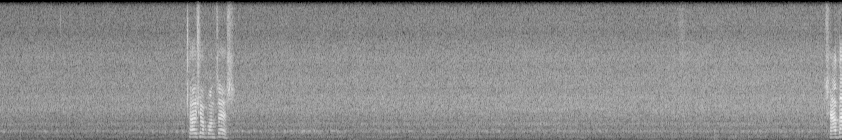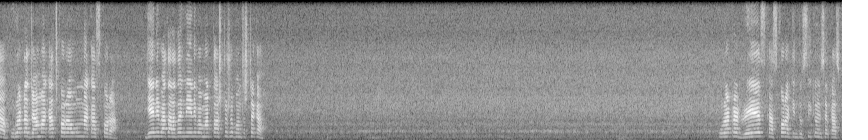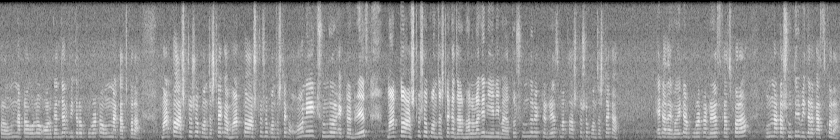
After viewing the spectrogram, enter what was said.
ছয়শো পঞ্চাশ। সাদা, পুরাটা জামা কাজ করা, উন্না কাজ করা। যে নেবা তাড়াতাড়ি নিয়ে নেবা, মাত্র আটশোশো পঞ্চাশ টাকা। পুরাটা ড্রেস কাজ করা, কিন্তু সিকোয়েন্সের কাজ করা। উন্নাটা হলো অর্গানজার ভিতরে পুরাটা উন্না কাজ করা। মাত্র আটশোশো পঞ্চাশ টাকা, মাত্র আটশোশো পঞ্চাশ টাকা। অনেক সুন্দর একটা ড্রেস, মাত্র আটশোশো পঞ্চাশ টাকা। যার ভালো লাগে নিয়ে নিবা। এত সুন্দর একটা ড্রেস, মাত্র আটশোশো পঞ্চাশ টাকা। এটা দেখো, এটার পুরোটা ড্রেস কাজ করা। উন্নাটা সুতির ভিতরে কাজ করা।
